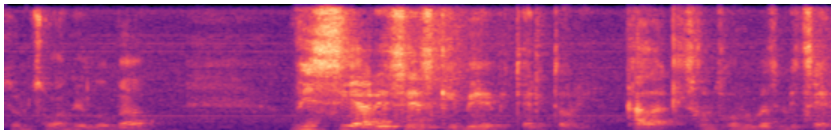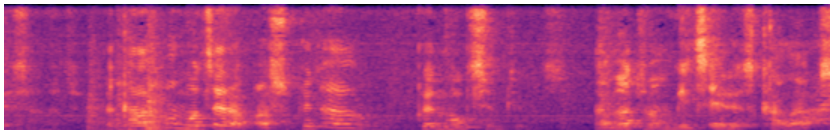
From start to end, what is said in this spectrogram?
ხელმძღვანელობა ვისი არის ეს კიბეები ტერიტორია? ქალაქის ხელმძღვანელობას მიწერეს ამათ. და ქალაქმა მოწერა პასუხი და თქვენ მოგცემთ იმას. ამათმა მიწერეს ქალაქს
